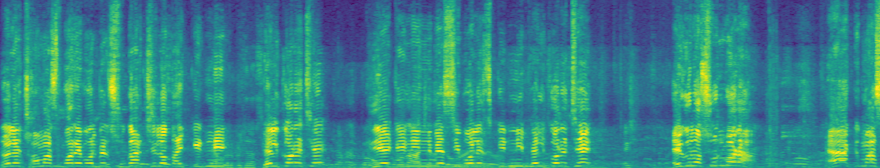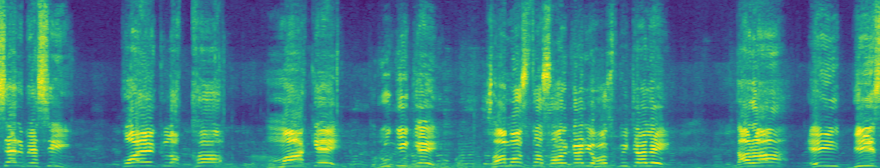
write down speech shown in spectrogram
নইলে ছ মাস পরে বলবেন সুগার ছিল, তাই কিডনি ফেল করেছে। ক্রিয়েটিনিন বেশি বলে কিডনি ফেল করেছে। এগুলো শুনব না। এক মাসের বেশি কয়েক লক্ষ মাকে, রুগীকে সমস্ত সরকারি হসপিটালে তারা এই বিষ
